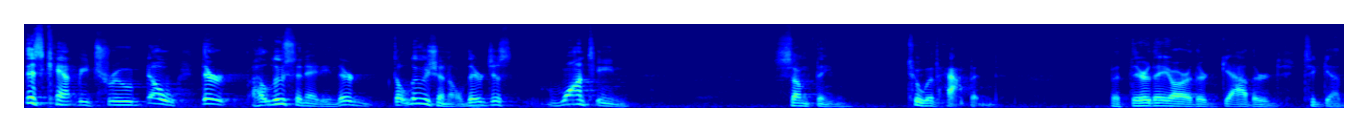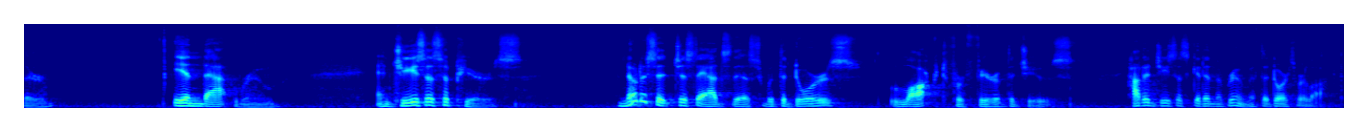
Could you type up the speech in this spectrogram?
This can't be true. No, they're hallucinating, they're delusional, they're just wanting something to have happened. But there they are, they're gathered together in that room. And Jesus appears. Notice it just adds this with the doors locked for fear of the Jews. How did Jesus get in the room if the doors were locked?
